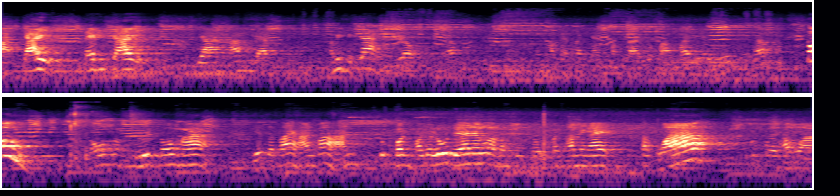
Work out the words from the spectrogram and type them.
มัครใจเต็มใจ อย่าทำแบบทำให้ติจ้าอย่างเดียวนะครับทำแบบตั้งใจสมัครใจก็ฝากไว้อย่างนี้นะครับตรงตรงคือตรงมาเดี๋ยวจะซ้ายหันฟ้าหัน ทุกคนพอจะรู้อยู่แล้วนะว่ามันมันทำยังไงถ้าขวาเปิดเท้าขวา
